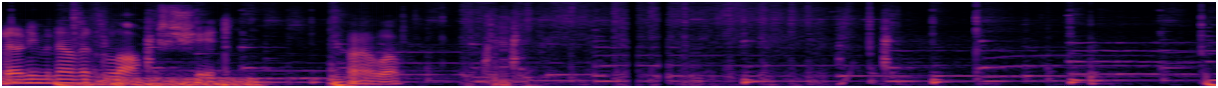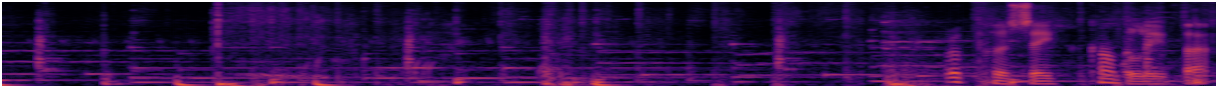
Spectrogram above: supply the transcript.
I don't even have it locked. Shit. Oh well. What a pussy. Can't believe that.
